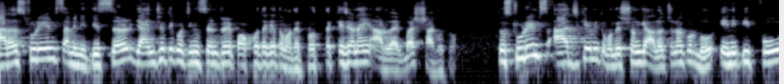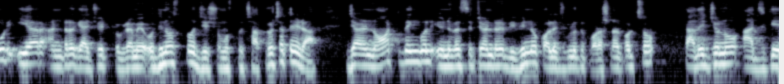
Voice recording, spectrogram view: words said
হ্যালো স্টুডেন্টস আমি নীতিশ স্যার জ্ঞানজ্যোতি কোচিং সেন্টারের পক্ষ থেকে তোমাদের প্রত্যেককে জানাই আরও একবার স্বাগত। তো স্টুডেন্টস আজকে আমি তোমাদের সঙ্গে আলোচনা করব এনইপি ফোর ইয়ার আন্ডার গ্র্যাজুয়েট প্রোগ্রামের অধীনস্থ যে সমস্ত ছাত্রছাত্রীরা যারা নর্থ বেঙ্গল ইউনিভার্সিটি আন্ডারে বিভিন্ন কলেজগুলোতে পড়াশোনা করছ, তাদের জন্য আজকে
